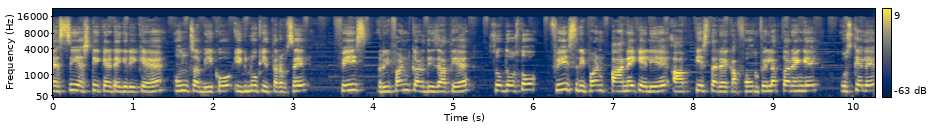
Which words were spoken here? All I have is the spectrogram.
एस सी कैटेगरी के हैं, उन सभी को इग्नू की तरफ़ से फ़ीस रिफंड कर दी जाती है। सो दोस्तों फ़ीस रिफंड पाने के लिए आप किस तरह का फॉर्म फिलअप करेंगे, उसके लिए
